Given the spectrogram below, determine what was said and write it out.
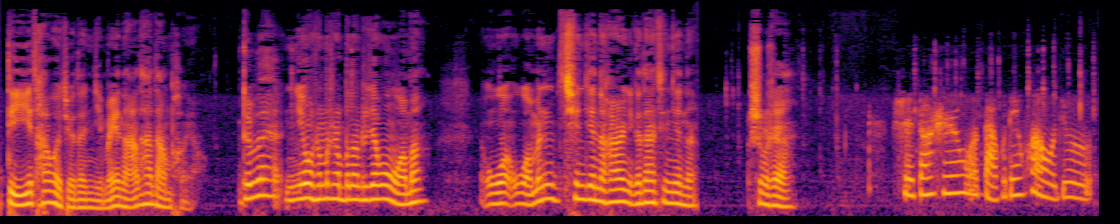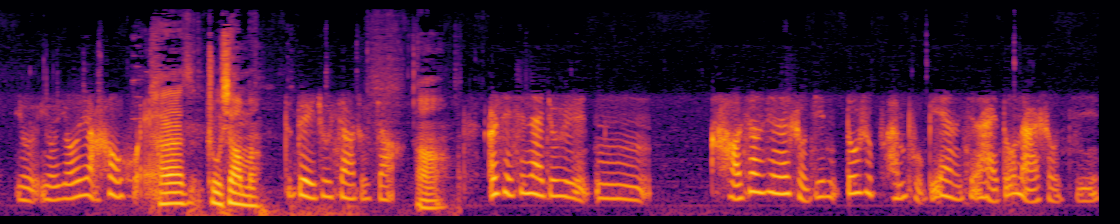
第一，他会觉得你没拿他当朋友，对不对？你有什么事不能直接问我吗？我我们亲近的还是你跟他亲近的，是不是？是，当时我打过电话，我就有有有点后悔。他住校吗？对对，住校住校。啊。而且现在就是嗯，好像现在手机都是很普遍，现在还都拿手机。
